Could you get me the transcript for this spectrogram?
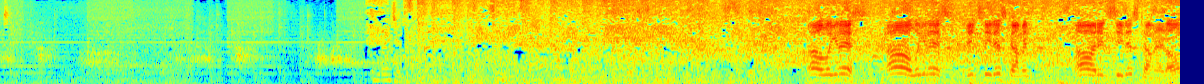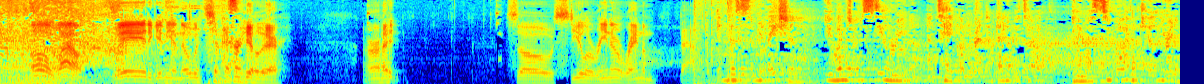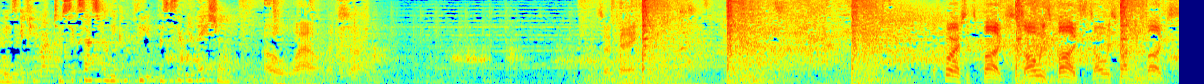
Emergency. Oh, look at this. Oh, look at this. I didn't see this coming. Oh, I didn't see this coming at all. Oh, wow. Way to give me a no-win scenario there. Alright. So, Steel Arena, random In this simulation, you enter the steel arena and take on a random enemy type. You must survive and kill your enemies if you want to successfully complete the simulation. Oh, wow. That's, uh... It's okay. Of course, it's bugs. It's always bugs. It's always fucking bugs.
